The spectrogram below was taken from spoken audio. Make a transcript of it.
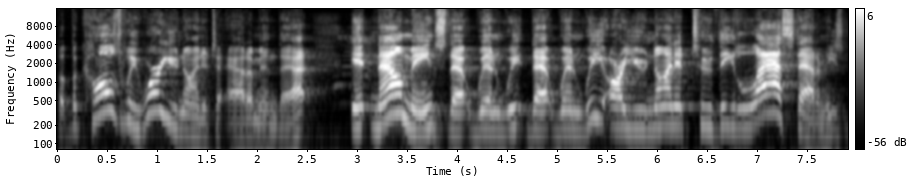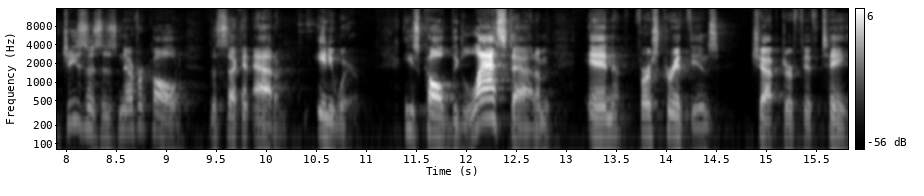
But because we were united to Adam in that, it now means that when we, that when we are united to the last Adam, he's, Jesus is never called the second Adam anywhere. He's called the last Adam in 1 Corinthians chapter 15.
